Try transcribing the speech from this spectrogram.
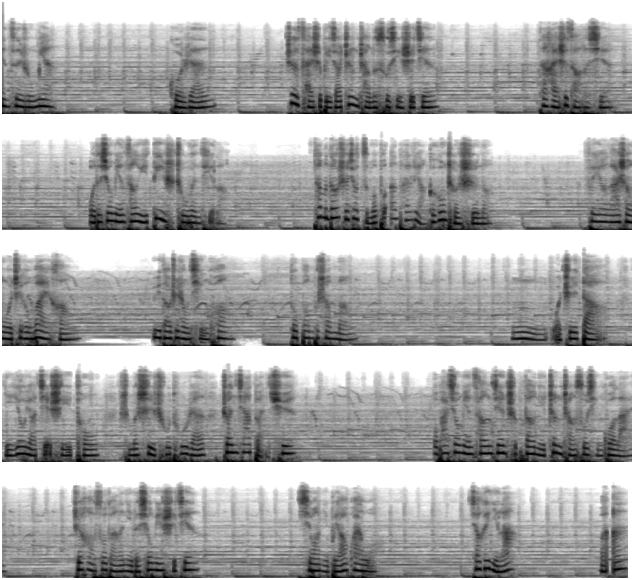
见字如面，果然，这才是比较正常的苏醒时间。但还是早了些。我的休眠舱一定是出问题了。他们当时就怎么不安排两个工程师呢？非要拉上我这个外行，遇到这种情况都帮不上忙。嗯，我知道。你又要解释一通，什么事出突然，专家短缺。我怕休眠舱坚持不到你正常苏醒过来，只好缩短了你的休眠时间。希望你不要怪我。交给你啦，晚安，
